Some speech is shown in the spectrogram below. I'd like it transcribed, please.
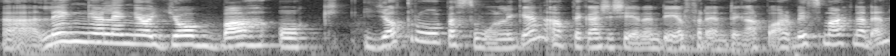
äh, länge, länge och jobbat och jag tror personligen att det kanske sker en del förändringar på arbetsmarknaden.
